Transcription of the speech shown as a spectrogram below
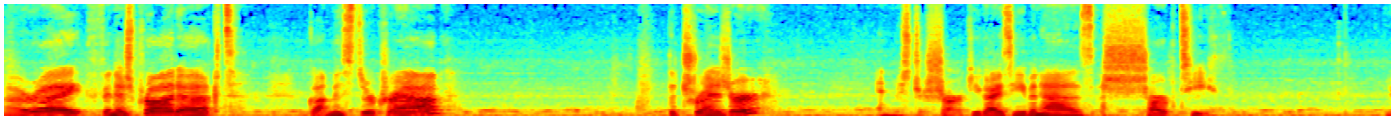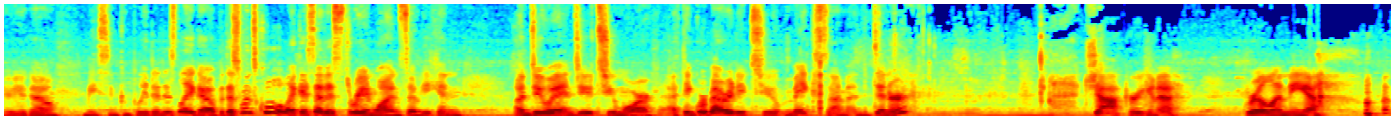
All right, finished product. Got Mr. Crab, the treasure, and Mr. Shark. You guys, he even has sharp teeth. There you go. Mason completed his Lego. But this one's cool. Like I said, it's three in one, so he can undo it and do two more. I think we're about ready to make some dinner. Jack, are you gonna grill in the uh,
